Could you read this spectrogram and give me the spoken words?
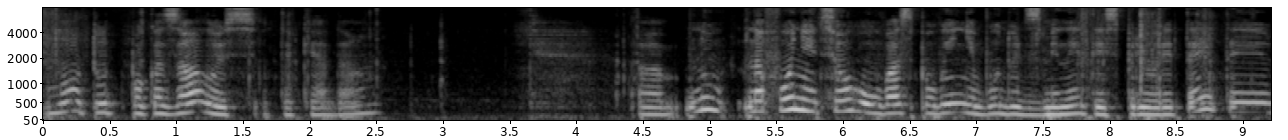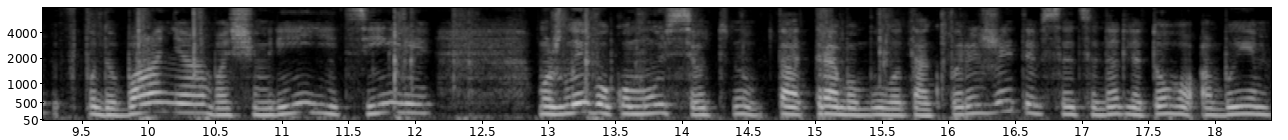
Ну, тут показалось таке, да? Е, Ну, на фоні цього у вас повинні будуть змінитись пріоритети, вподобання, ваші мрії, цілі. Можливо, комусь от, ну, та, треба було так пережити все це да, для того, аби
